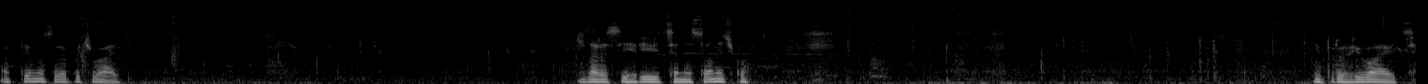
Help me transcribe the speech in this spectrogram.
активно себе почувають. Зараз всі гріються на сонечку. І прогріваються.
